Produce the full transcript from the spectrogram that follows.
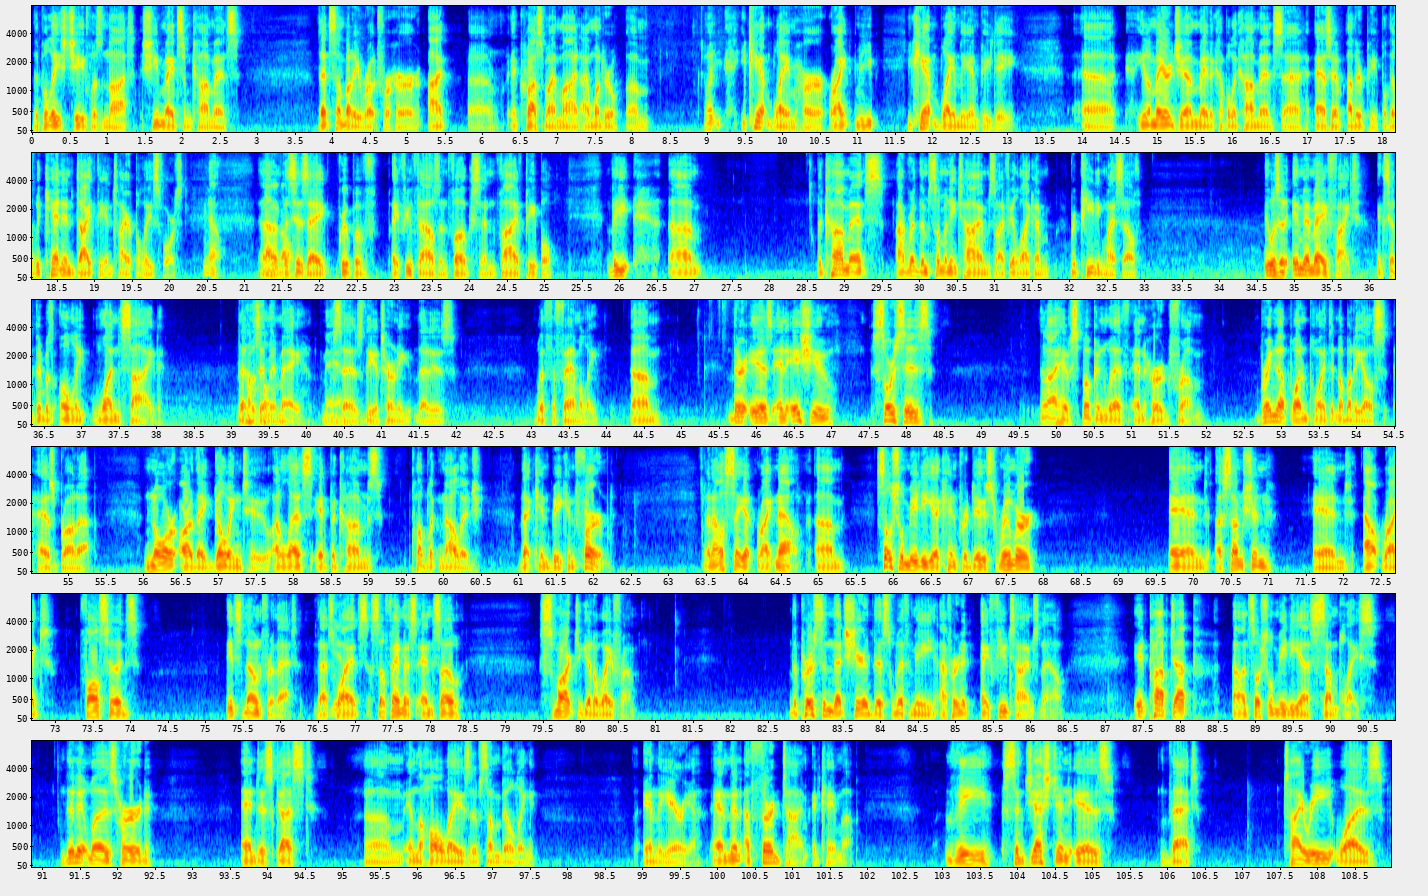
The police chief was not. She made some comments that somebody wrote for her. I uh, it crossed my mind. I wonder. Um, well, you, you can't blame her, right? I mean, you you can't blame the MPD. Uh, you know, Mayor Jim made a couple of comments, uh, as have other people, that we can't indict the entire police force. No, not Uh, at all. this is a group of a few thousand folks and five people. The um, the comments I've read them so many times. I feel like I'm repeating myself. It was an MMA fight, except there was only one side that was Oh, MMA. man. Says the attorney that is with the family. Um, there is an issue. Sources that I have spoken with and heard from bring up one point that nobody else has brought up, nor are they going to unless it becomes public knowledge that can be confirmed. And I'll say it right now. Um, social media can produce rumor and assumption and outright falsehoods. It's known for that. That's why it's so famous and so smart to get away from. The person that shared this with me, I've heard it a few times now. It popped up on social media someplace. Then it was heard and discussed um, in the hallways of some building in the area. And then a third time it came up. The suggestion is that Tyre was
